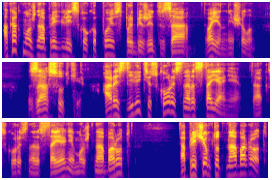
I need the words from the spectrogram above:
А как можно определить, сколько поезд пробежит за военный эшелон? За сутки. А разделите скорость на расстояние. Так, скорость на расстояние, может, наоборот? А при чем тут наоборот?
